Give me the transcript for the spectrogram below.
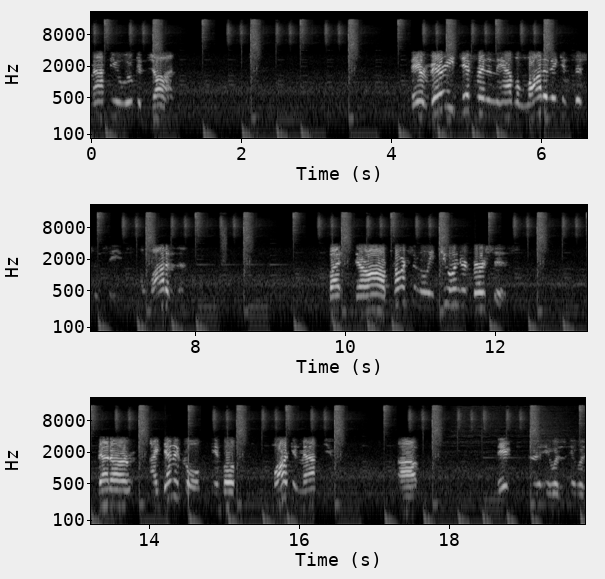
Matthew, Luke, and John. They are very different and they have a lot of inconsistencies, a lot of them. But there are approximately 200 verses that are identical in both Mark and Matthew. Uh, they, it was it was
